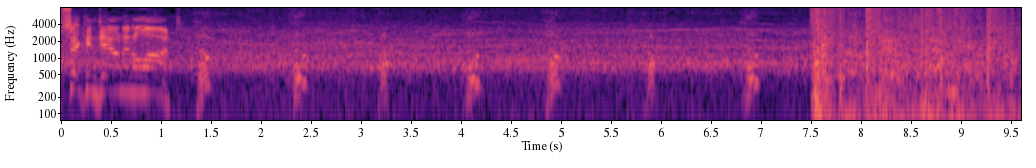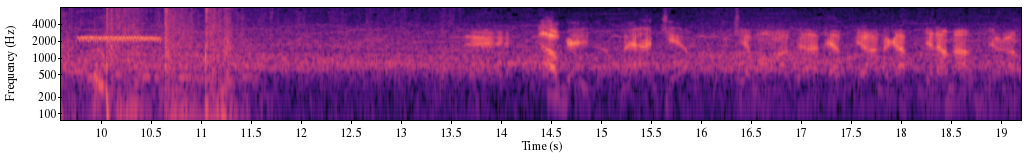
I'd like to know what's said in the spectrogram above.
Second down and a lot. Okay, good. Man, Kim. Kim on up. Get up, get on, get on up, get up.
